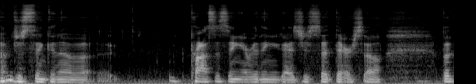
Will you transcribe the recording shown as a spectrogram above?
I'm just thinking of uh, processing everything you guys just said there. So, but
